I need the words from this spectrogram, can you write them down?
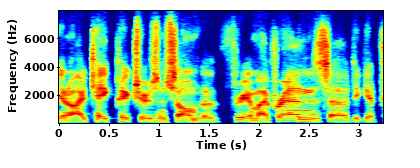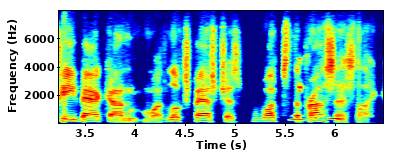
you know? I take pictures and show them to three of my friends uh, to get feedback on what looks best. Just what's the process like?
